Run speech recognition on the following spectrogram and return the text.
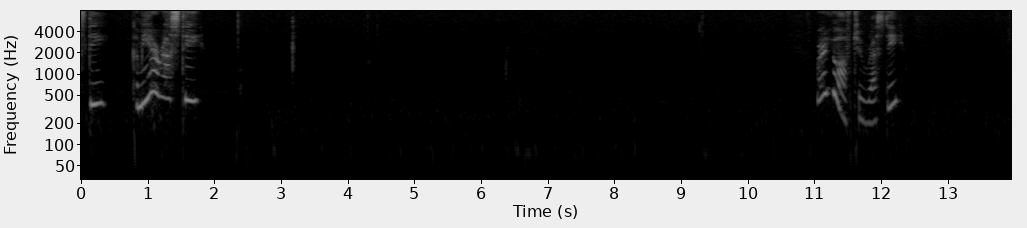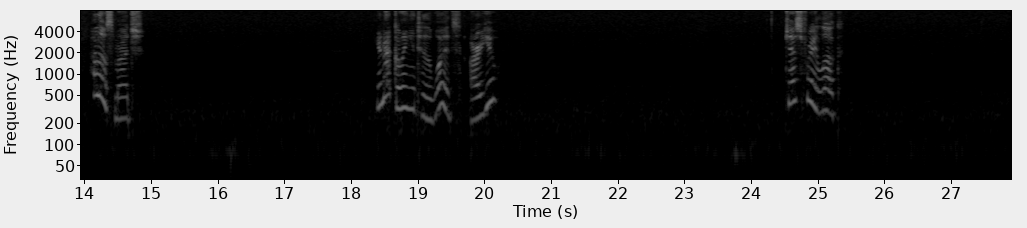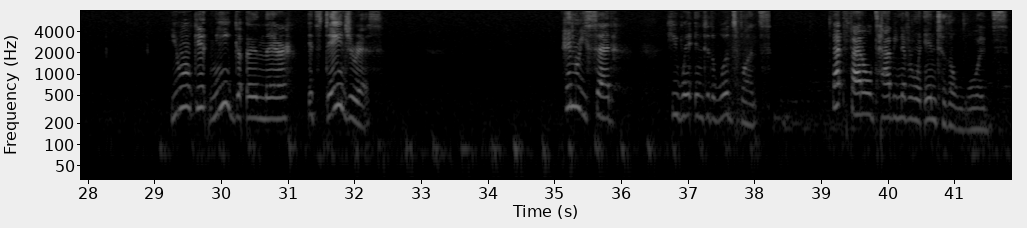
Rusty. Come here, Rusty. Where are you off to, Rusty? Hello, Smudge. You're not going into the woods, are you? Just for a look. You won't get me in there. It's dangerous. Henry said he went into the woods once. That fat old tabby never went into the woods.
